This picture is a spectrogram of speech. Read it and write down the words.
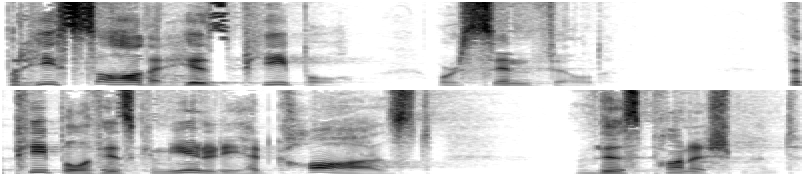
but he saw that his people were sin filled. The people of his community had caused this punishment.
